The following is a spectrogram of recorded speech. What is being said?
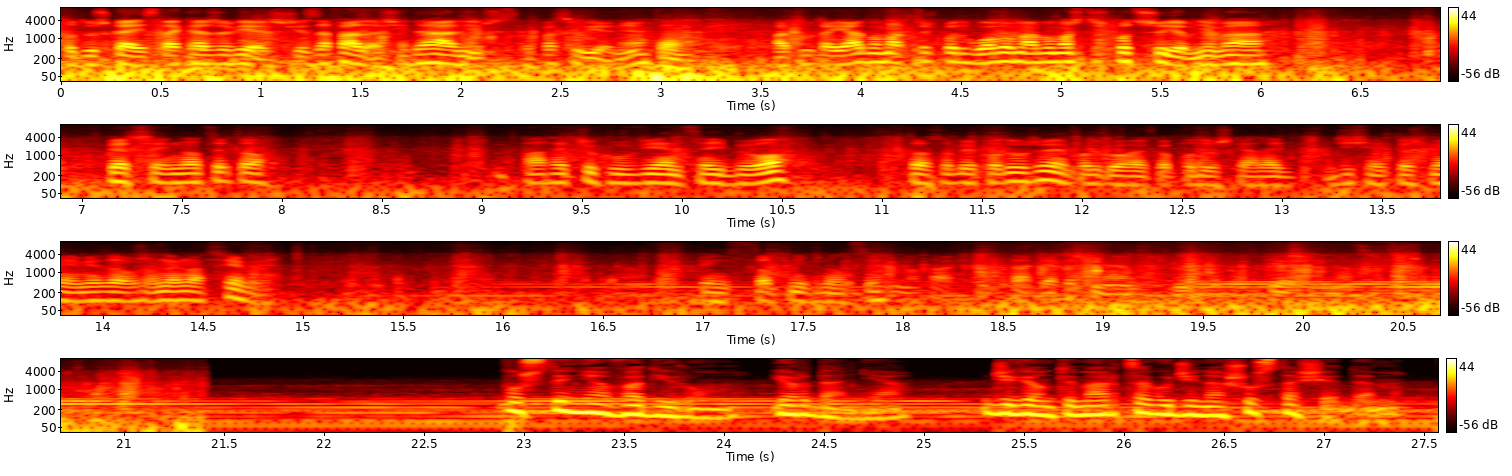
Poduszka jest taka, że wiesz, się zapadasz, idealnie wszystko pasuje, nie? Tak. A tutaj albo masz coś pod głową, albo masz coś pod szyją, nie ma... W pierwszej nocy to parę ciuchów więcej było. To sobie podłożyłem pod głowę jako poduszkę, ale dzisiaj to już miałem je założone na siebie. 5 stopni w nocy. No tak, tak, ja też miałem w pierwszej nocy coś pod głową. Pustynia Wadi Rum, Jordania. 9 marca, godzina 6.07.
